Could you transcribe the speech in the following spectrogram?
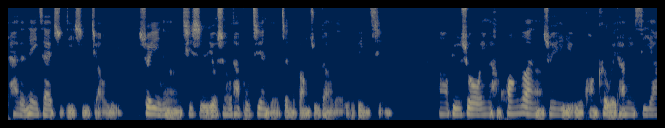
它的内在质地是焦虑，所以呢，其实有时候它不见得真的帮助到了我的病情。啊，比如说我因为很慌乱啊，所以我有狂嗑维他命 C 啊，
